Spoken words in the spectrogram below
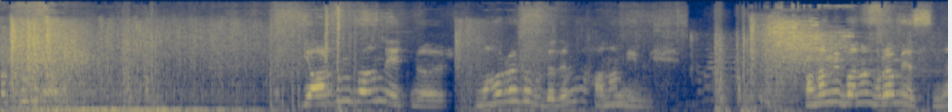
akıllı da. Yardım falan da etmiyor. Mahoraga bu da değil mi? Hanami'ymiş. Hanami bana vuramıyorsun değil mi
